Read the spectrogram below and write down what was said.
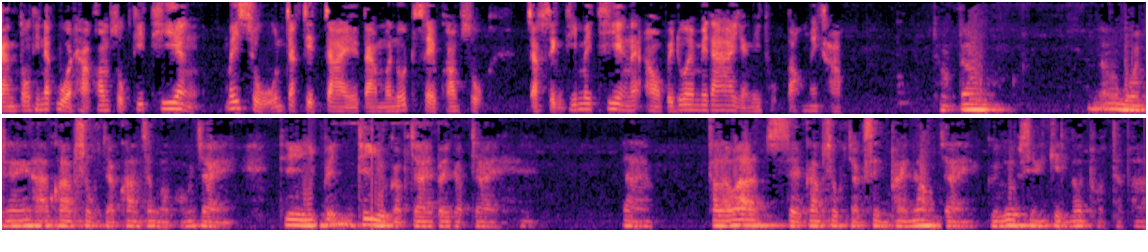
กันตรงที่นักบวชหาความสุขที่เที่ยง ไม่สูญจากจิตใจแต่มนุษย์เสพความสุข จากสิ่งที่ไม่เที่ยงนะเอาไปด้วยไม่ได้อย่างนี้ถูกต้องไหมครับ ถูกต้องนักบวชให้หาความสุขจากความสงบของใจ ที่เป็นที่อยู่กับใจไปกับใจแต่คารวะเสพความสุขจากสิ่งภายนอกใจ คือรูปเสียงกลิ่นรสผลทพะ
